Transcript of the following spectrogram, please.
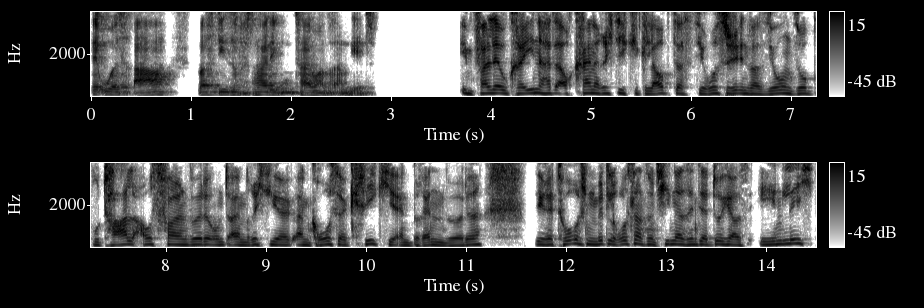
der USA, was diese Verteidigung Taiwans angeht. Im Fall der Ukraine hatte auch keiner richtig geglaubt, dass die russische Invasion so brutal ausfallen würde und ein richtiger, ein großer Krieg hier entbrennen würde. Die rhetorischen Mittel Russlands und China sind ja durchaus ähnlich.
